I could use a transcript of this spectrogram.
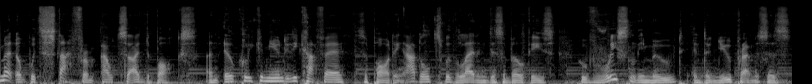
met up with staff from Outside the Box, an Ilkley community cafe supporting adults with learning disabilities who've recently moved into new premises.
